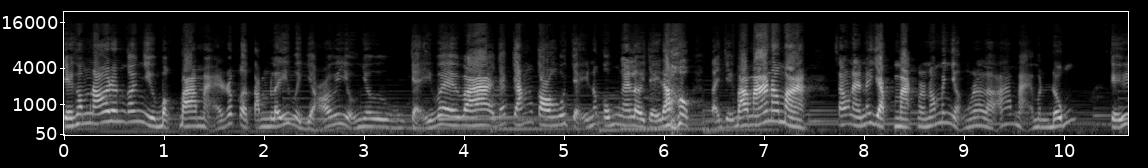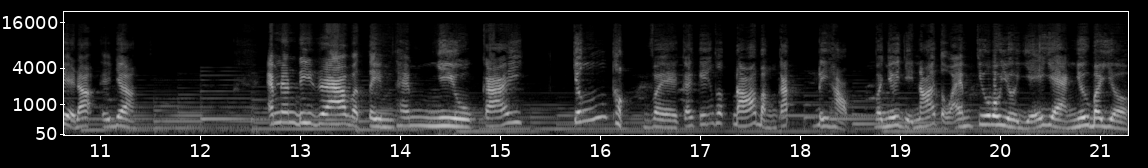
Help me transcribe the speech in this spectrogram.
Chị không nói đến có nhiều bậc ba mẹ rất là tâm lý và giỏi. Ví dụ như chị với Eva, chắc chắn con của chị nó cũng nghe lời chị đâu. Tại chị ba má nó mà sau này nó dập mặt rồi nó mới nhận ra là, á, mẹ mình đúng. Kiểu vậy đó, hiểu chưa? Em nên đi ra và tìm thêm nhiều cái chứng thực về cái kiến thức đó bằng cách đi học. Và như chị nói, tụi em chưa bao giờ dễ dàng như bây giờ.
